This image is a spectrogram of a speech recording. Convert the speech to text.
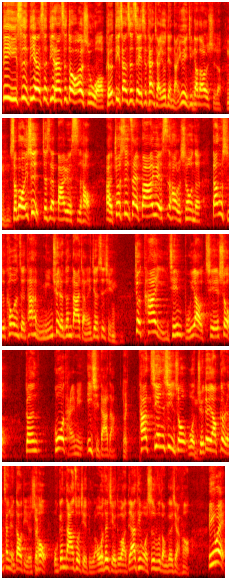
第一次、第二次、第三次都有二十五哦，可是第三次这一次看起来有点难，因为已经掉到二十了。嗯，怎么回事？这是在八月四号啊，呃，就是在八月四号的时候呢，当时柯文哲他很明确的跟大家讲了一件事情，就他已经不要接受跟。郭台铭一起搭档，对，他坚信说，我绝对要个人参选到底的时候，我跟大家做解读了。我的解读啊，等下听我师傅董哥讲哈。因为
